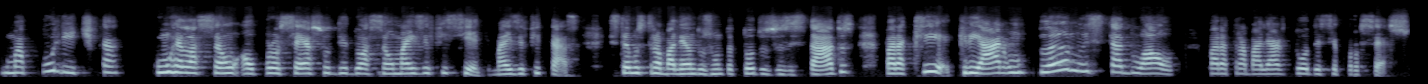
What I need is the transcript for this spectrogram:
uma política com relação ao processo de doação mais eficiente, mais eficaz. Estamos trabalhando junto a todos os estados para cri criar um plano estadual para trabalhar todo esse processo.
